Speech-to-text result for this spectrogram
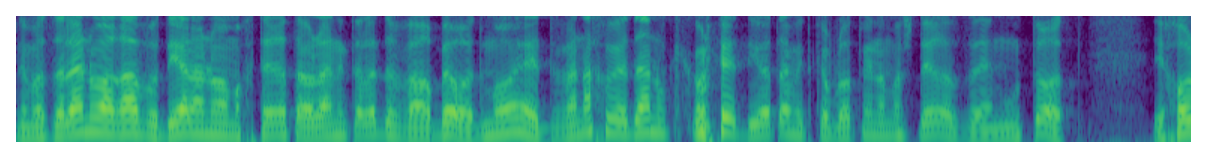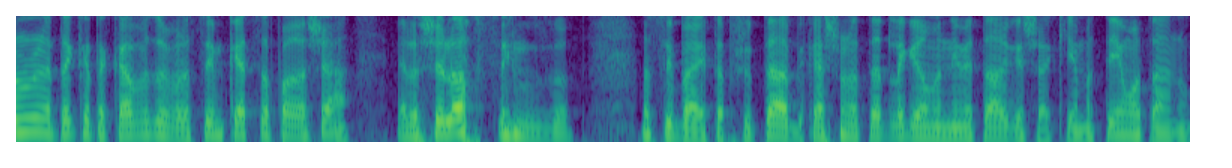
למזלנו הרב הודיעה לנו המחתרת ההולנית על הדבר בעוד מועד, ואנחנו ידענו כי כל הידיעות המתקבלות מן המשדר הזה הן מוטות. יכולנו לנתק את הקו הזה ולשים קץ לפרשה, אלא שלא עשינו זאת. הסיבה הייתה פשוטה, ביקשנו לתת לגרמנים את ההרגשה כי הם מטעים אותנו,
